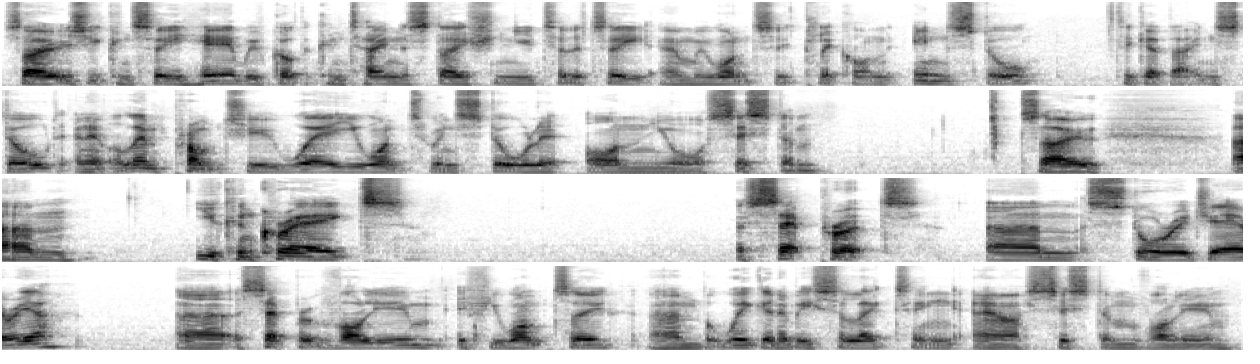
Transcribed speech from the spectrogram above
So as you can see here we've got the Container Station utility and we want to click on Install to get that installed and it will then prompt you where you want to install it on your system. So um, you can create a separate um, storage area, uh, a separate volume if you want to, um, but we're going to be selecting our system volume.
